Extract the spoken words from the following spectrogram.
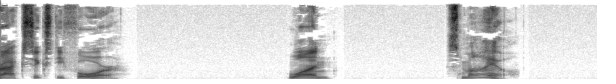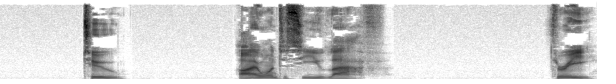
Track 64. 1. Smile. 2. I want to see you laugh. 3.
